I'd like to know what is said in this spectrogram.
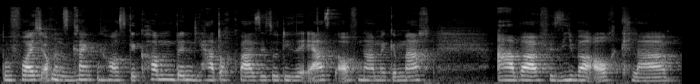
bevor ich auch mhm. ins Krankenhaus gekommen bin. Die hat doch quasi so diese Erstaufnahme gemacht. Aber für sie war auch klar,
